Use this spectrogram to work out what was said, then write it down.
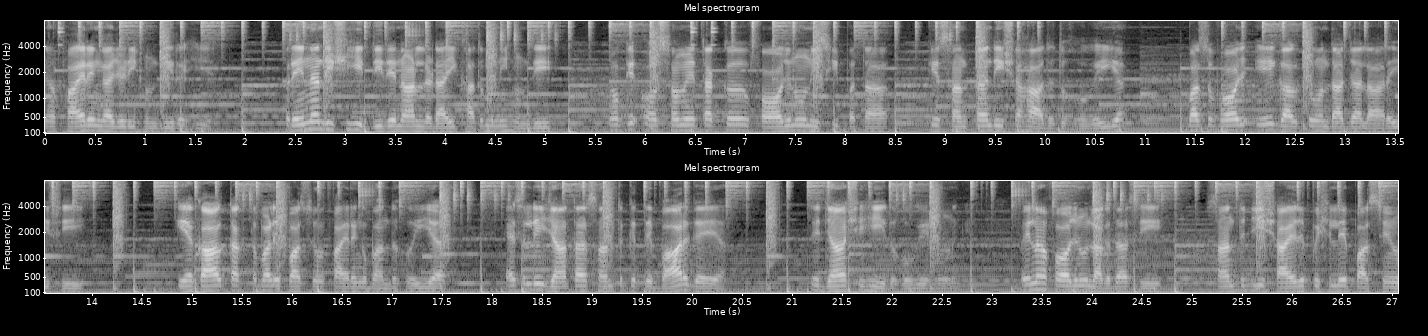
ਜਾਂ ਫਾਇਰਿੰਗ ਆ ਜਿਹੜੀ ਹੁੰਦੀ ਰਹੀ ਹੈ ਪਰ ਇਹਨਾਂ ਦੀ ਸ਼ਹੀਦੀ ਦੇ ਨਾਲ ਲੜਾਈ ਖਤਮ ਨਹੀਂ ਹੁੰਦੀ, ਕਿਉਂਕਿ ਉਸ ਸਮੇਂ ਤੱਕ ਫੌਜ ਨੂੰ ਨਹੀਂ ਸੀ ਪਤਾ ਕਿ ਸੰਤਾਂ ਦੀ ਸ਼ਹਾਦਤ ਹੋ ਗਈ ਆ। ਬਸ ਫੌਜ ਇਹ ਗੱਲ ਤੋਂ ਅੰਦਾਜ਼ਾ ਲਾ ਰਹੀ ਸੀ ਕਿ ਅਕਾਲ ਤਖਤ ਵਾਲੇ ਪਾਸਿਓਂ ਫਾਇਰਿੰਗ ਬੰਦ ਹੋਈ ਆ। ਇਸ ਲਈ ਜਾਂ ਤਾਂ ਸੰਤ ਕਿਤੇ ਬਾਹਰ ਗਏ ਆ ਤੇ ਜਾਂ ਸ਼ਹੀਦ ਹੋ ਗਏ ਹੋਣਗੇ। ਪਹਿਲਾਂ ਫੌਜ ਨੂੰ ਲੱਗਦਾ ਸੀ ਸੰਤ ਜੀ ਸ਼ਾਇਦ ਪਿਛਲੇ ਪਾਸਿਓਂ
